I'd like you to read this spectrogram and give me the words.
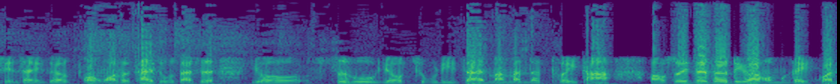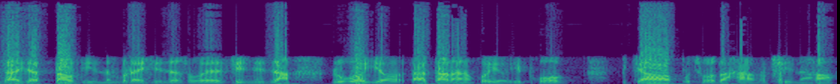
形成一个观望的态度，但是有似乎有主力在慢慢的推它，好，所以在这个地方我们可以观察一下，到底能不能形成所谓的金金涨，如果有，那当然会有一波比较不错的行情了哈。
